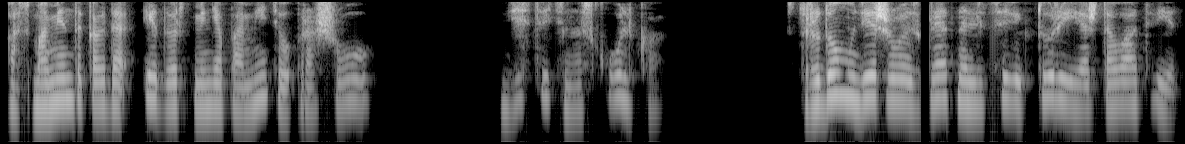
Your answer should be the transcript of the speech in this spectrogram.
А с момента, когда Эдвард меня пометил, прошло... Действительно, сколько? С трудом удерживая взгляд на лице Виктории, я ждала ответ.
